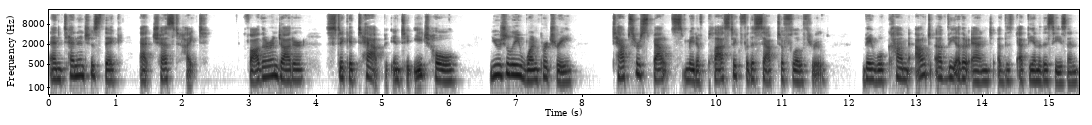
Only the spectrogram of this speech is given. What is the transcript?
and 10 inches thick at chest height. Father and daughter stick a tap into each hole, usually one per tree. Taps are spouts made of plastic for the sap to flow through. They will come out of the other end the, at the end of the season,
